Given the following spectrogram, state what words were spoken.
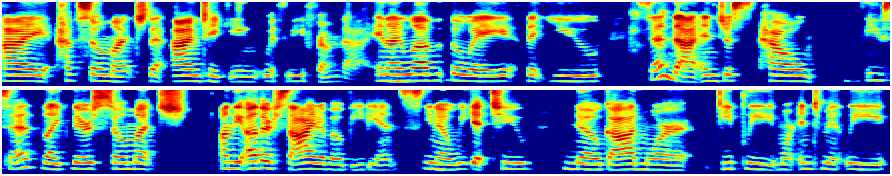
I have so much that I'm taking with me from that. And I mm. love the way that you said that and just how you said like there's so much on the other side of obedience. You mm. know, we get to know God more deeply, more intimately,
